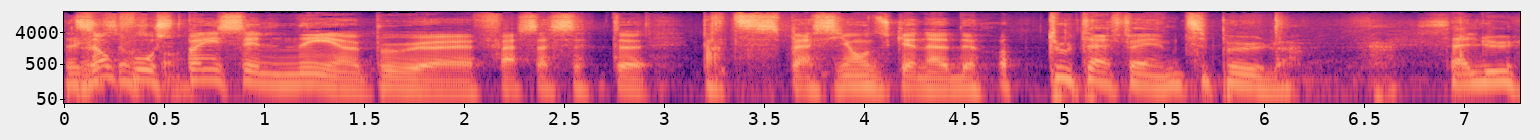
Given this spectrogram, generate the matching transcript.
Disons qu'il faut se, pincer le nez un peu euh, face à cette euh, participation du Canada. Tout à fait, un petit peu, là. Salut.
